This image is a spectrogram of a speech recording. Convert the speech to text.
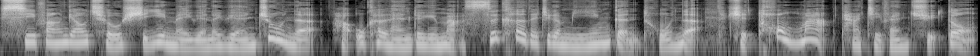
西方要求十亿美元的援助呢？”好，乌克兰对于马斯克的这个迷因梗图呢，是痛骂他这番举动。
